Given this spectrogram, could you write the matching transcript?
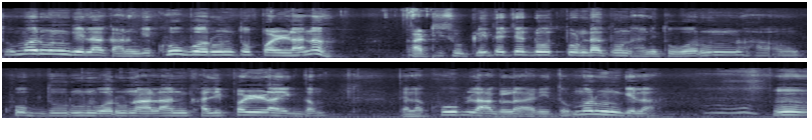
तो मरून गेला कारण की खूप वरून तो पडला ना. काठी सुटली त्याच्या डो तोंडातून आणि तो वरून खूप दुरून वरून आला आणि खाली पडला एकदम. त्याला खूप लागलं आणि तो मरून गेला. हम्म.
